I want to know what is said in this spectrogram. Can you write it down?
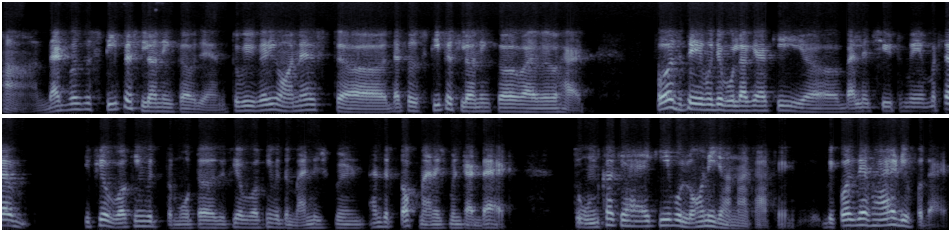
हाँ that was the steepest learning curve Jain to be very honest that was steepest learning curve I have had first day मुझे बोला गया कि बैलेंस uh, शीट में मतलब if you are working with promoters if you are working with the management and the top management at that तो उनका क्या है कि वो लॉ नहीं जानना चाहते। Because they hired you for that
